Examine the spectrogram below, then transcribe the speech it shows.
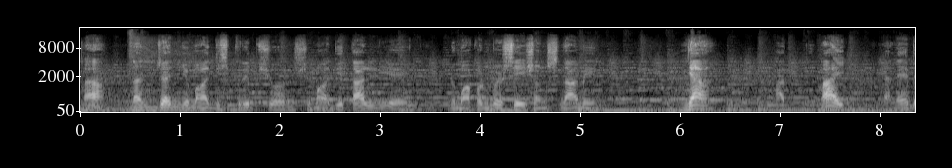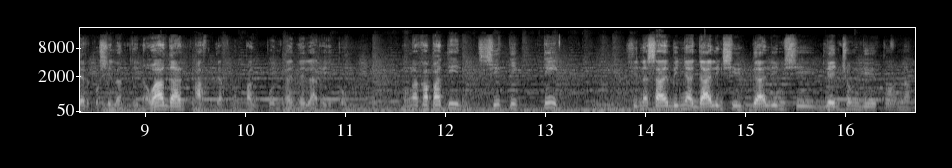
ha, nandyan yung mga descriptions, yung mga detalye, ng mga conversations namin niya at ni Mike na never ko silang tinawagan after ng pagpunta nila rito. Mga kapatid, si Tik Tik, sinasabi niya galing si galing si Glenchong dito ng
